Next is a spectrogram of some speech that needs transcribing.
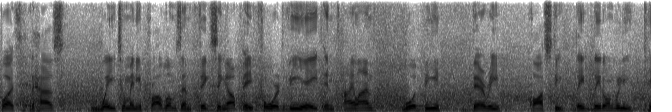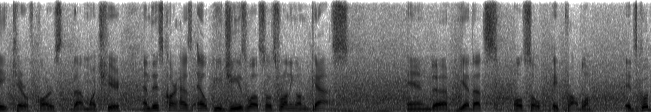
but it has way too many problems and fixing up a Ford V8 in Thailand would be very costly. They, they don't really take care of cars that much here. And this car has LPG as well, so it's running on gas. And uh, yeah, that's also a problem. It's good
